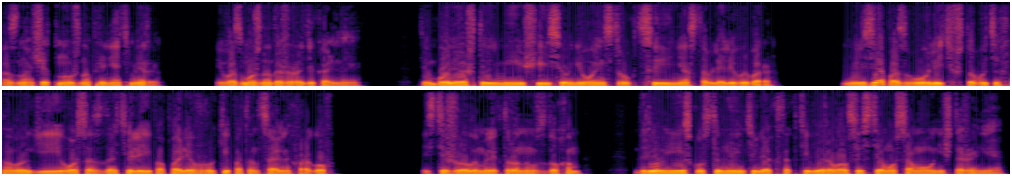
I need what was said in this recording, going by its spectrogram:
А значит, нужно принять меры. И, возможно, даже радикальные. Тем более, что имеющиеся у него инструкции не оставляли выбора. Нельзя позволить, чтобы технологии его создателей попали в руки потенциальных врагов. И с тяжелым электронным вздохом древний искусственный интеллект активировал систему самоуничтожения.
